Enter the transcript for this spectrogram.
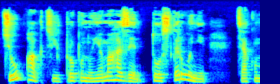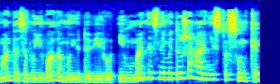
Цю акцію пропонує магазин Тостероні. Ця команда завоювала мою довіру, і в мене з ними дуже гарні стосунки.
